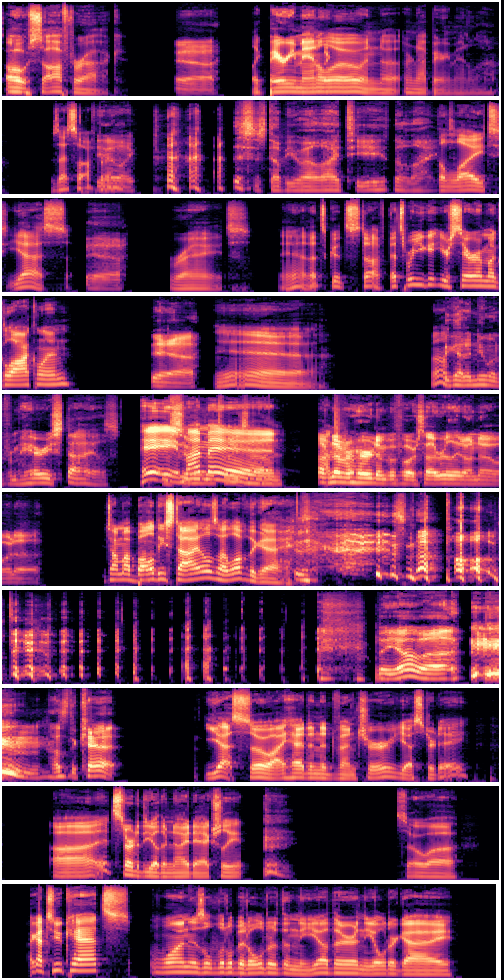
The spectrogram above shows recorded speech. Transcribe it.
oh, soft rock, Yeah. like Barry Manilow and uh, or not Barry Manilow. Is that soft Yeah, rock? like, this is WLIT, the light. the light, yes. Yeah. Right. Yeah, that's good stuff. That's where you get your Sarah McLachlan. Yeah. Yeah. Oh. We got a new one from Harry Styles. Hey, my that's what he's on. man. I've I'm- never heard him before, so I really don't know what uh You talking about Baldy Styles? I love the guy. It's not Paul, dude. but yo, uh how's the cat? yes, so I had an adventure yesterday. Uh it started the other night actually. so uh I got two cats. One is a little bit older than the other, and the older guy,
